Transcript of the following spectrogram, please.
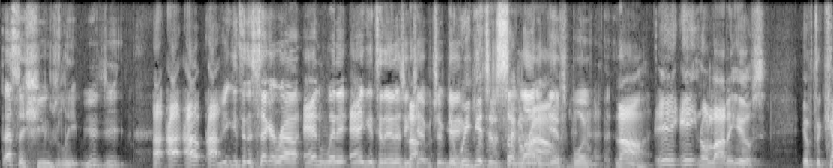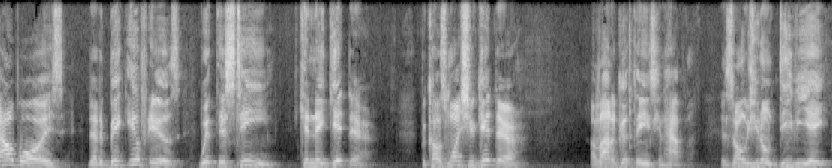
That's a huge leap. You, you, I, I, I, I, you get to the second round and win it and get to the NFC No, Championship if game. we get to the It's a second lot round- of ifs, boy. Nah, it ain't, ain't no lot of ifs. If the Cowboys, now the big if is with this team, can they get there? Because once you get there, a lot of good things can happen. As long as you don't deviate.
